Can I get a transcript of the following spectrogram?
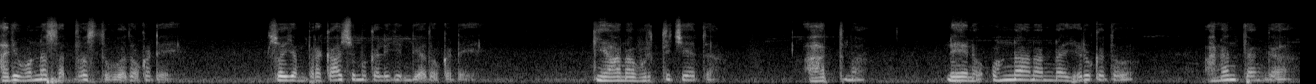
అది ఉన్న సద్వస్తువు అదొకటే. స్వయం ప్రకాశము కలిగింది అదొకటే. జ్ఞాన వృత్తి చేత ఆత్మ నేను ఉన్నానన్న ఎరుకతో అనంతంగా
